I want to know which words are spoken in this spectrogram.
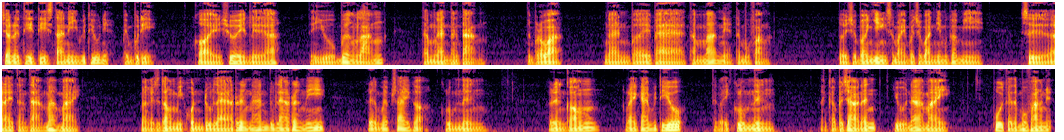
เจ้าหน้าที่ตีสถานีวิทยุเนี่ยเป็นผู้ดีคอยช่วยเหลือแต่อยู่เบื้องหลังทำงานต่างๆเพราะว่างานเผยแผ่ธรรมะเนี่ยท่านผู้ฟัง โดยเฉพาะยิ่งสมัยปัจจุบันนี้มันก็มีสื่ออะไรต่างๆ มากมาย มันก็จะต้องมีคนดูแลเรื่องนั้นดูแลเรื่องนี้ เรื่องเว็บไซต์ก็กลุ่มหนึ่ง เรื่องของรายการวิทยุแล้วก็อีกกลุ่มหนึ่งข้าพเจ้านั้นอยู่หน้าไม้พูดกับท่านผู้ฟังเนี่ย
